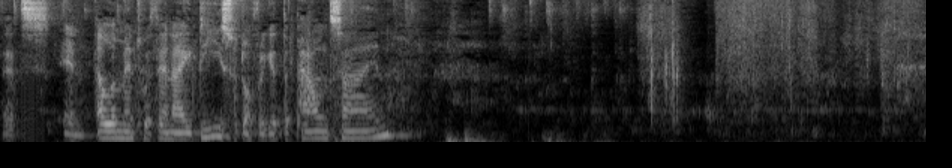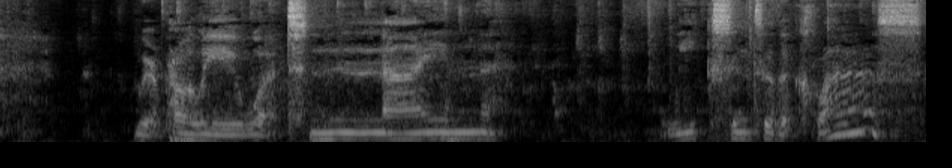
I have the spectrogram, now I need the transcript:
That's an element with an ID, so don't forget the pound sign. we're probably, what, nine weeks into the class?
